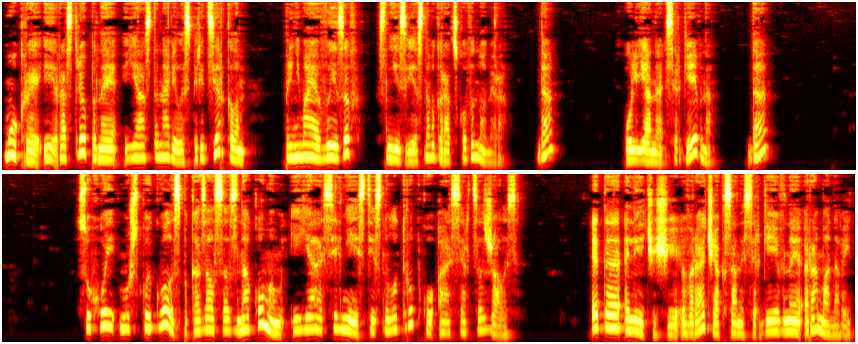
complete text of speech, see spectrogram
мокрая и растрепанная, я остановилась перед зеркалом, принимая вызов с неизвестного городского номера. «Да?» «Ульяна Сергеевна?» «Да?» Сухой мужской голос показался знакомым, и я сильнее стиснула трубку, а сердце сжалось. Это лечащий врач Оксаны Сергеевны Романовой.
